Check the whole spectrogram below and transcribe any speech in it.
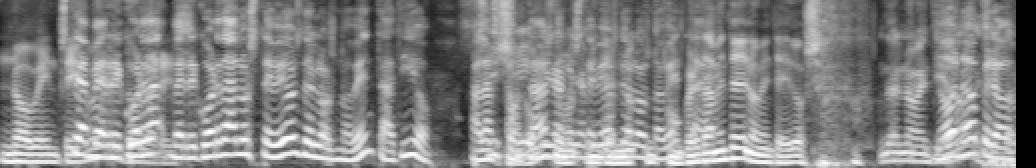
99 Hostia, me recuerda, dólares. me recuerda a los TVOs de los 90, tío. A las Sí, sí, portadas mira, de los TVOs de los 90. Concretamente del 92. Del 92, No, no, pero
